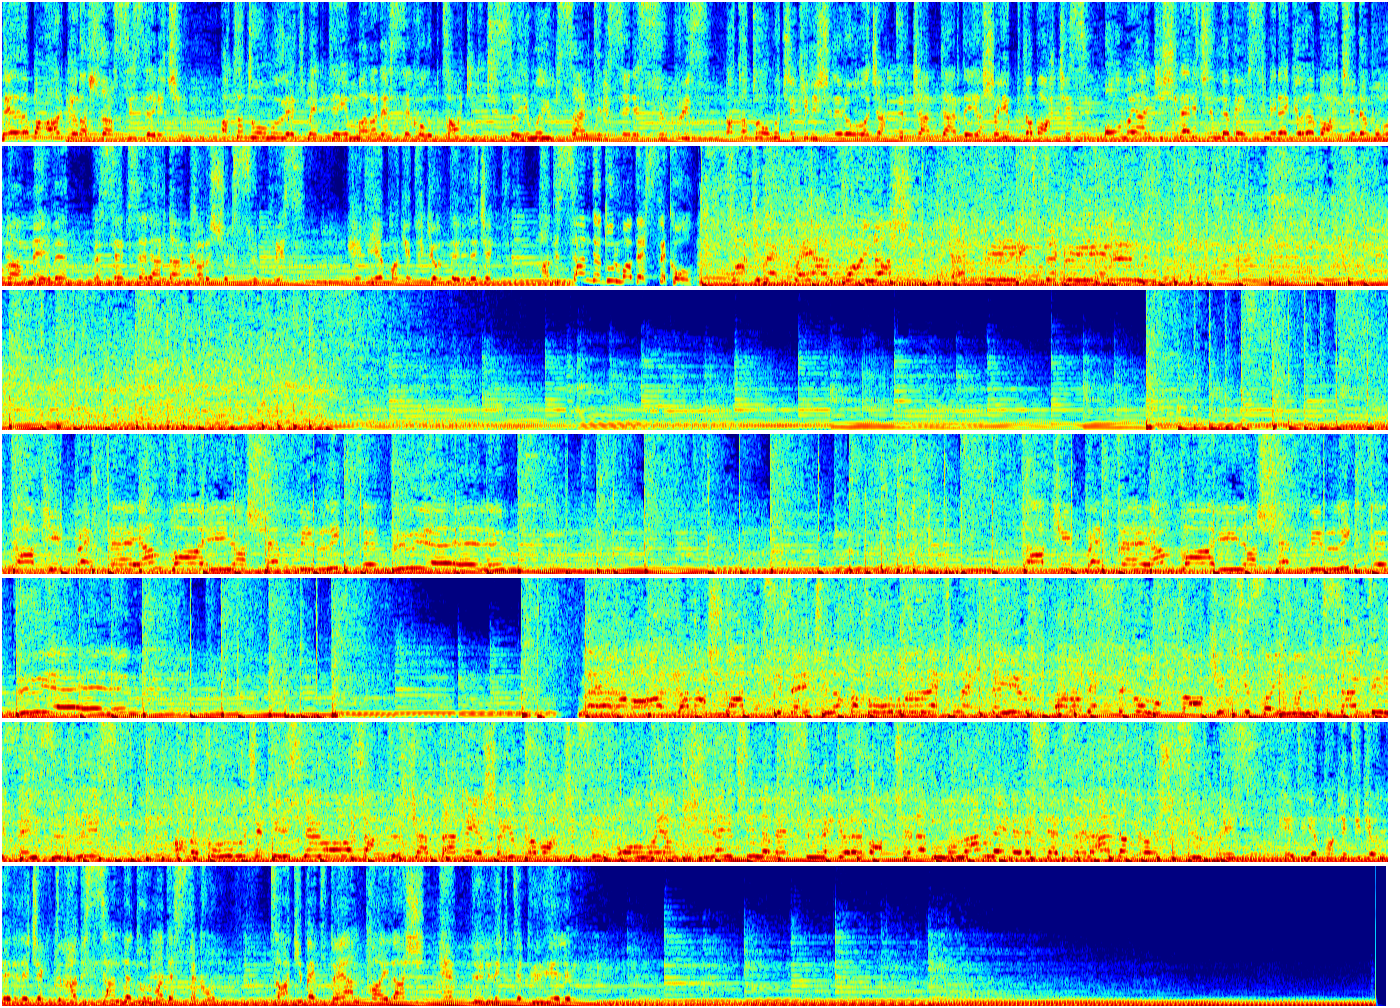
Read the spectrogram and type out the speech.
Merhaba arkadaşlar sizler için. Ata tohumu üretmekteyim. Bana destek olup takipçi sayımı yükseltirseniz sürpriz. Ata tohumu çekilişleri olacaktır kentlerde yaşayıp da bahçesi. Olmayan kişiler için de mevsimine göre bahçede bulunan meyve ve sebzelerden karışık sürpriz. Hediye paketi gönderilecektir. Hadi sen de durma destek ol. Takip et beğen paylaş arkadaşlar Sizler için ata tohumu üretmekteyim. Bana destek olup takipçi sayımı yükseltirseniz sürpriz. Ata tohumu çekilişleri olacaktır. Kentlerde yaşayıp da bahçesi olmayan kişiler için de mevsimine göre bahçede bulunan meyve ve sebzelerden karışık sürpriz. Hediye paketi gönderilecektir. Hadi sen de durma destek ol. Takip et beğen paylaş. Hep birlikte büyüyelim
